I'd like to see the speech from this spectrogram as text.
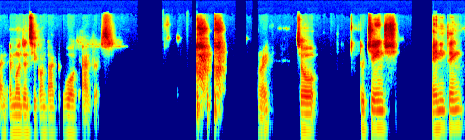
and emergency contact work address. All right. So to change anything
